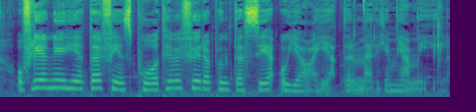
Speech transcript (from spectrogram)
Och fler nyheter finns på tv4.se och jag heter Merjem Jamil.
